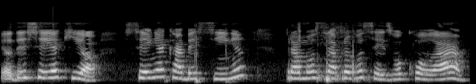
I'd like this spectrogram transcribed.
Eu deixei aqui, ó, sem a cabecinha para mostrar para vocês. Vou colar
